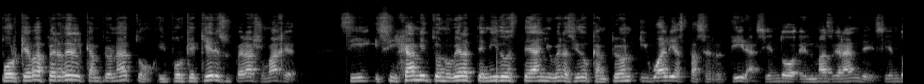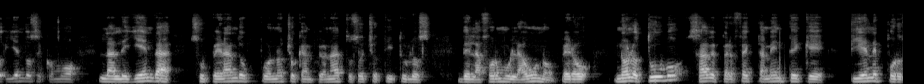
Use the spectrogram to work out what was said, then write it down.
porque va a perder el campeonato y porque quiere superar a Schumacher si, Hamilton hubiera tenido este año, hubiera sido campeón, igual y hasta se retira, siendo el más grande, siendo, yéndose como la leyenda, superando con ocho campeonatos, ocho títulos de la Fórmula 1, pero no lo tuvo, sabe perfectamente que tiene por,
